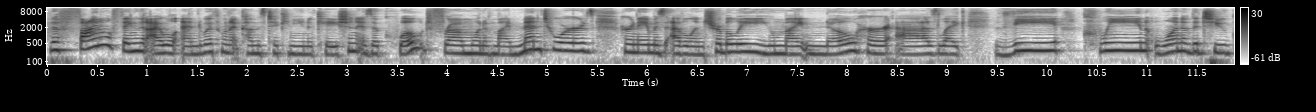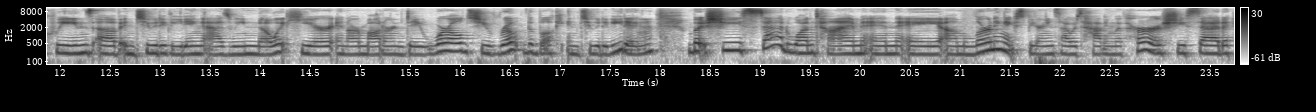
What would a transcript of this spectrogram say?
the final thing that I will end with when it comes to communication is a quote from one of my mentors. Her name is Evelyn Tribole. You might know her as like the queen, one of the two queens of intuitive eating as we know it here in our modern day world. She wrote the book Intuitive Eating, but she said one time in a um, learning experience I was having with her, she said,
